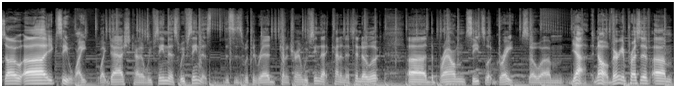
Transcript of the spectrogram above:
So uh, you can see white, white dash, kind of. We've seen this. We've seen this. This is with the red kind of trim. We've seen that kind of Nintendo look. Uh, the brown seats look great. So um, yeah, no, very impressive. Um,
